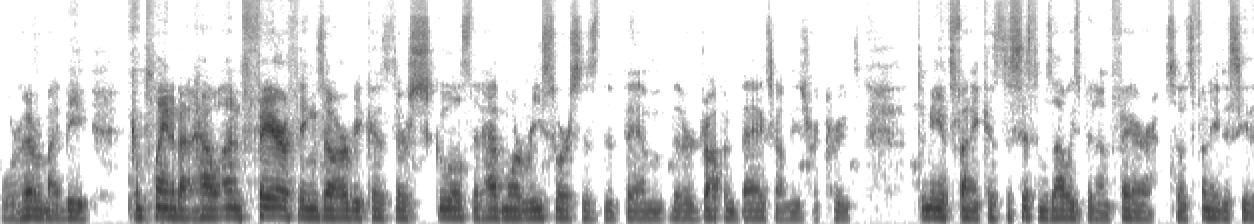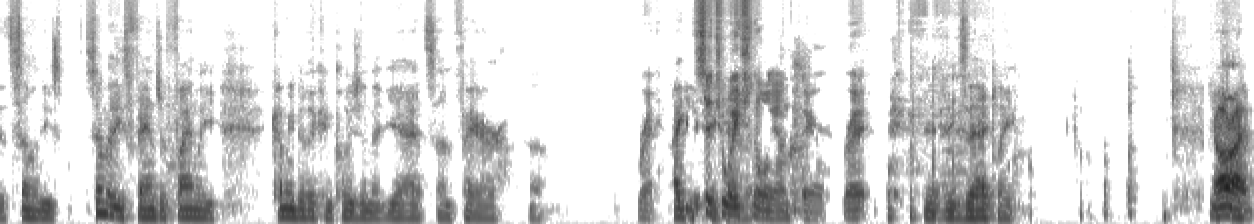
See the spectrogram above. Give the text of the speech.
or whoever it might be complain about how unfair things are because there's schools that have more resources than them that are dropping bags on these recruits. To me, it's funny because the system's always been unfair. So it's funny to see that some of these some of these fans are finally coming to the conclusion that yeah, it's unfair. Um, Right. I get a kick out of it. Situationally unfair, right? Yeah, exactly. All right.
